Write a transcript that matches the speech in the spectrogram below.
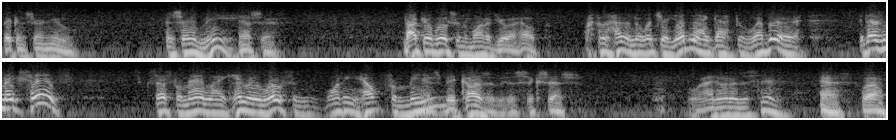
They concern you. Concern me. Yes, sir. Dr. Wilson wanted your help. Well, I don't know what you're getting at, Dr. Weber. It doesn't make sense. A successful man like Henry Wilson wanting help from me. It's because of his success. Well, I don't understand. Yes, well,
